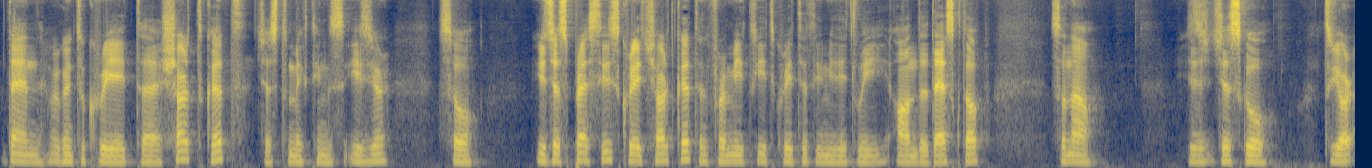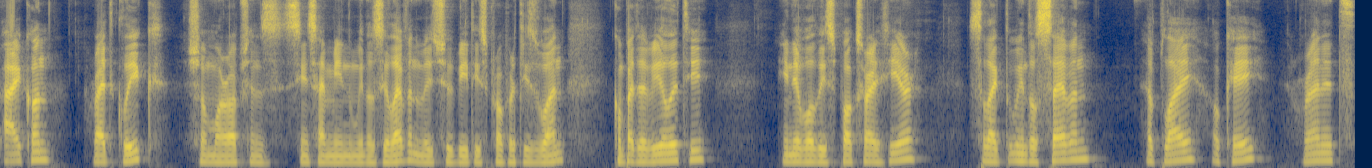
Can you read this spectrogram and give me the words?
Then we're going to create a shortcut just to make things easier. So you just press this create shortcut and for me it created immediately on the desktop. So now you just go to your icon right click show more options since I'm in Windows 11 which should be this properties one. Compatibility enable this box right here select Windows 7 apply okay run it.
